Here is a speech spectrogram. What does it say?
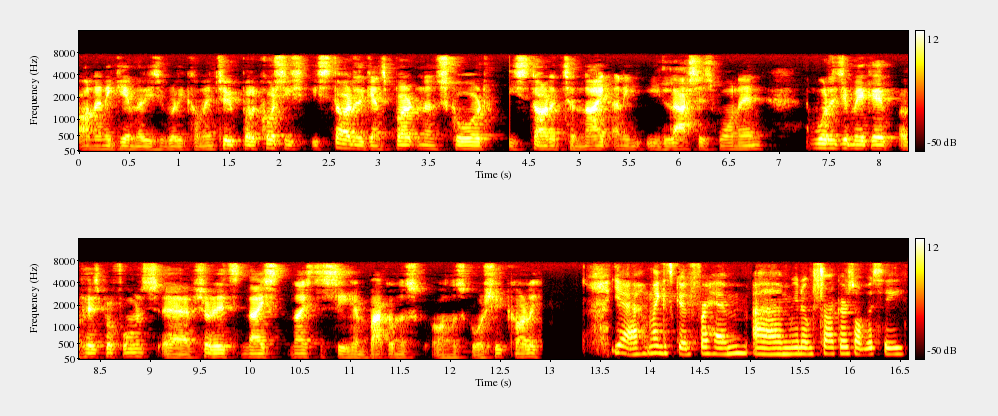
on any game that he's really come into. But of course, he, he started against Burton and scored. He started tonight and he, he lashes one in. What did you make of his performance? Uh, sure, it's nice nice to see him back on the on the score sheet, Carly. Yeah, I think it's good for him. Um, you know, strikers obviously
